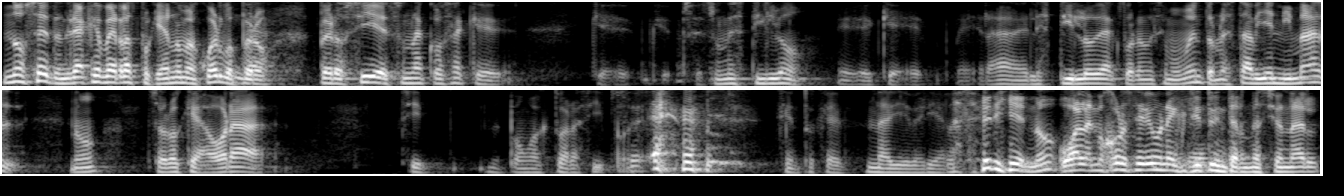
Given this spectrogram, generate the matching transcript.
no sé, tendría que verlas porque ya no me acuerdo, pero, pero sí, es una cosa que... que, pues, es un estilo eh, que era el estilo de actuar en ese momento. No está bien ni mal, ¿no? Solo que ahora si me pongo a actuar así, pues siento que nadie vería la serie, ¿no? O a lo mejor sería un éxito internacional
